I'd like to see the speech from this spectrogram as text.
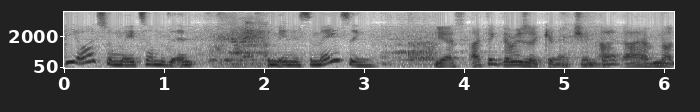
He also made some of them. I mean, it's amazing. Yes, I think there is a connection. I, I have not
